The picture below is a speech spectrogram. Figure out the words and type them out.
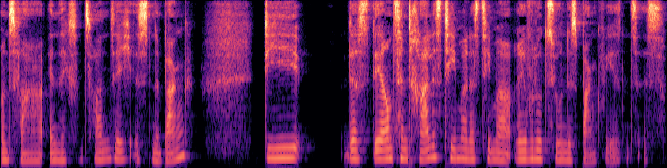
Und zwar N26 ist eine Bank, die dass deren zentrales Thema das Thema Revolution des Bankwesens ist.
